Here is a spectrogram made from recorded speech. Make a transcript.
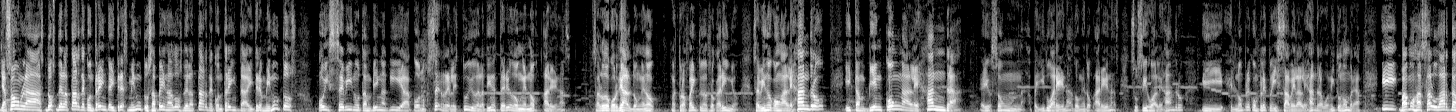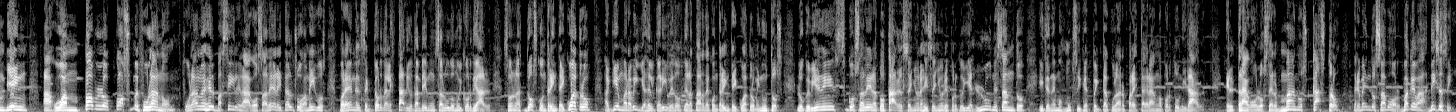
Ya son las 2 de la tarde con 33 minutos, apenas 2 de la tarde con 33 minutos. Hoy se vino también aquí a conocer el estudio de Latina Estéreo don Enoch Arenas. Saludo cordial, don Enoch. Nuestro afecto y nuestro cariño. Se vino con Alejandro y también con Alejandra Ellos son apellido Arena, don Edo Arenas, sus hijos Alejandro y el nombre completo Isabel Alejandra, bonito nombre. ¿ah? Y vamos a saludar también a Juan Pablo Cosme Fulano. Fulano es el Basile, la gozadera y tal, sus amigos por allá en el sector del estadio. También un saludo muy cordial. Son las 2 con 34, aquí en Maravillas del Caribe, 2 de la tarde con 34 minutos. Lo que viene es gozadera total, señoras y señores, porque hoy es lunes santo y tenemos música espectacular para esta gran oportunidad. El trago, los hermanos Castro, tremendo sabor, va que va, dice así.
